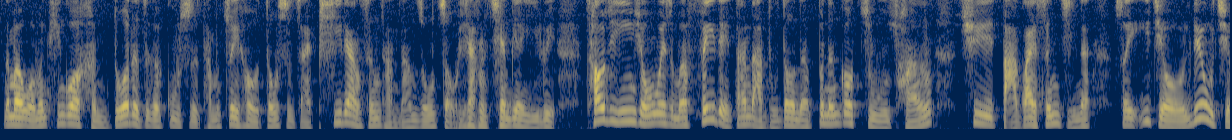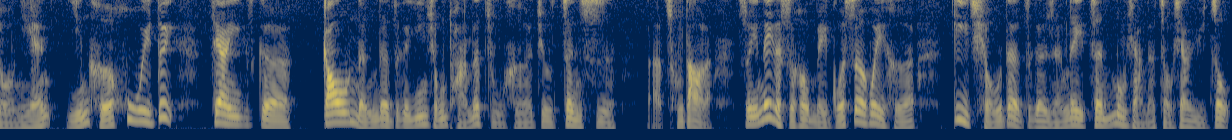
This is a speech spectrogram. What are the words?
那么我们听过很多的这个故事，他们最后都是在批量生产当中走向千篇一律。超级英雄为什么非得单打独斗呢？不能够组团去打怪升级呢？所以，一九六九年，银河护卫队这样一个高能的这个英雄团的组合就正式啊出道了。所以那个时候，美国社会和地球的这个人类正梦想着走向宇宙，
